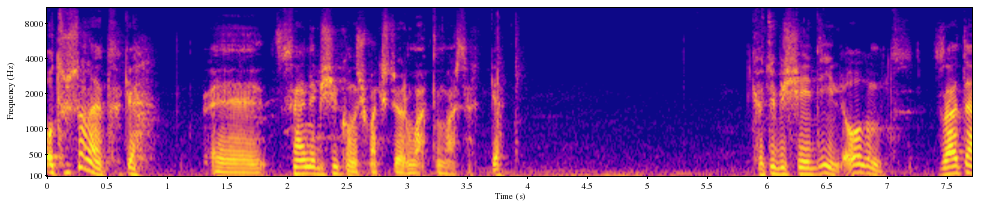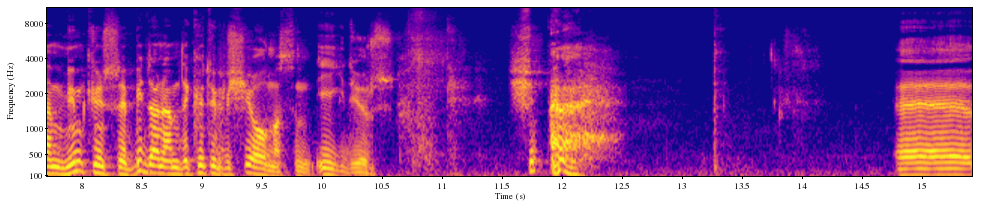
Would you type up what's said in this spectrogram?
Otursana artık, gel. Ee, seninle bir şey konuşmak istiyorum vaktin varsa. Gel. Kötü bir şey değil oğlum. Zaten mümkünse bir dönemde kötü bir şey olmasın. İyi gidiyoruz. Şimdi... Ee,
